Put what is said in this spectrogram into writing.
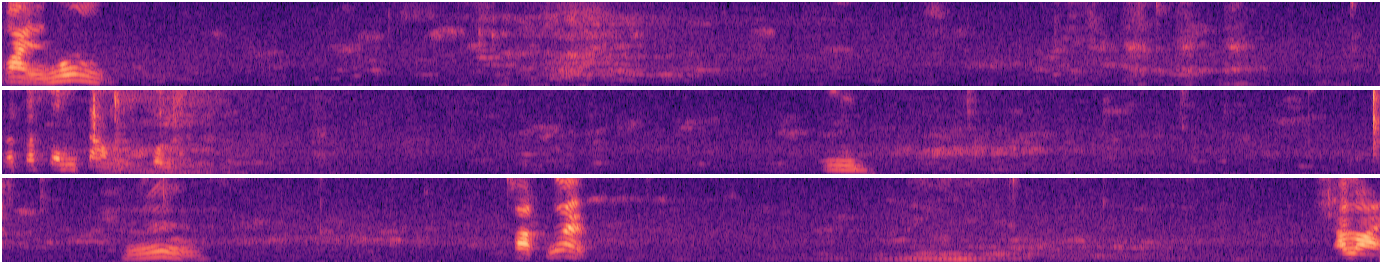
ไก่นุ่ม แล้วก็ส้มตำคนอืม อืมผักด้วยอร่อย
